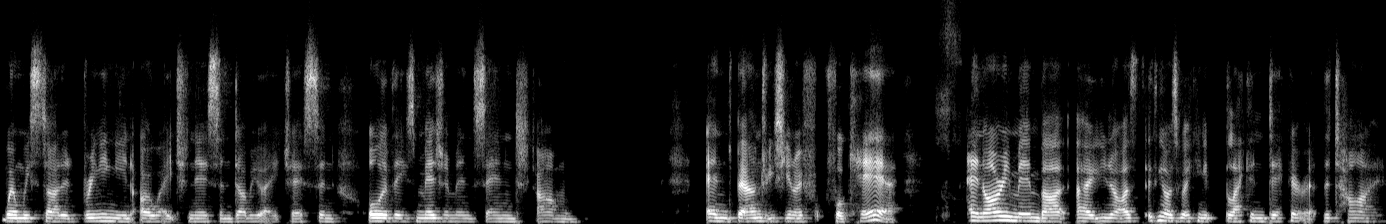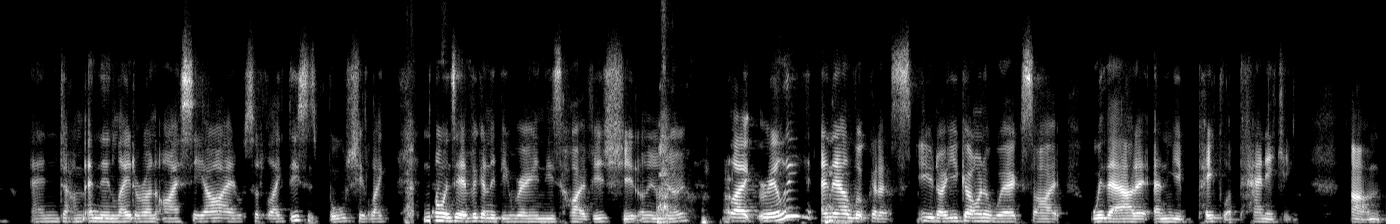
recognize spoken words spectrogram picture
when we started bringing in OHS and WHS and all of these measurements and um, and boundaries, you know, for, for care. And I remember, uh, you know, I, was, I, think I was working at Black and Decker at the time, and um, and then later on ICI, and was sort of like, this is bullshit. Like, no one's ever going to be wearing this high vis shit, you know, like really. And now look at us, you know, you go on a work site without it, and you people are panicking. Um,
